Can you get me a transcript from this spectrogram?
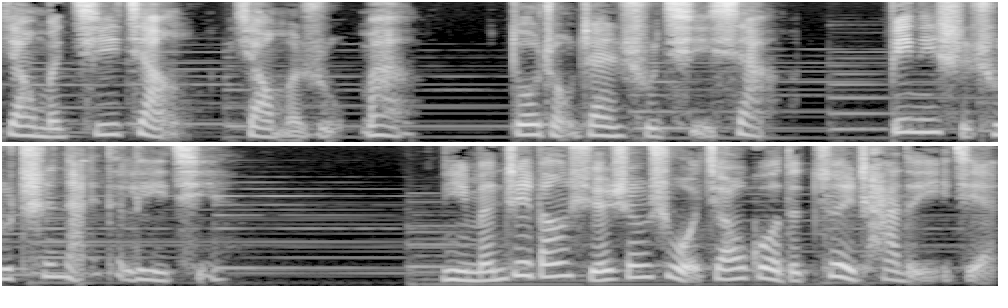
要么激将，要么辱骂，多种战术齐下，逼你使出吃奶的力气。你们这帮学生是我教过的最差的一届。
